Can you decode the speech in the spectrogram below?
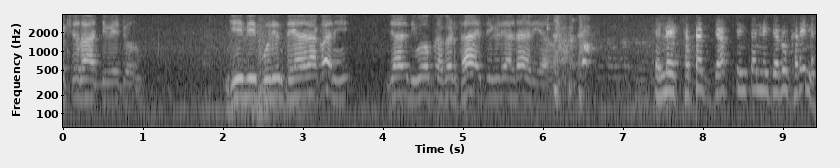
એકસો આઠ ડિબેટો. ઘી બી પૂરી તૈયાર રાખવાની. જયારે દીવો પ્રગટ થાય તે ઘડી અડાડી આવે એટલે સતત જપ ચિંતનની જરૂર ખરી ને?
